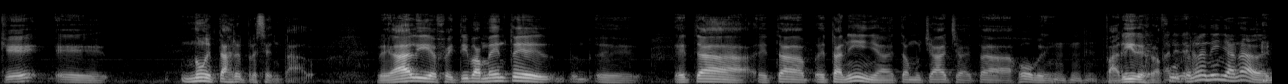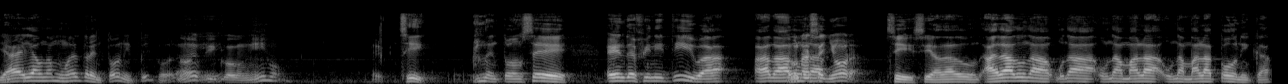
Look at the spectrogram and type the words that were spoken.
que eh, no está representado. Real y efectivamente eh, esta, esta, esta niña, esta muchacha, esta joven, Farideh Raful, que no es niña nada, ya ella es una mujer trentona y pico. ¿verdad? ¿no? Y con hijo. Sí, entonces, en definitiva, ha dado una la- señora. Sí, sí, ha dado, ha dado una, una, una, mala, una mala tónica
